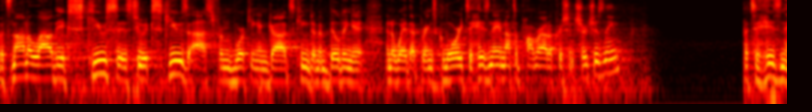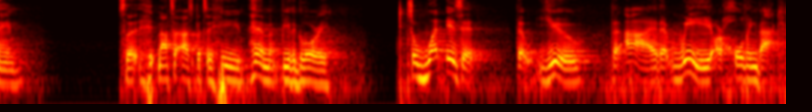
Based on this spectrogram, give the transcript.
Let's not allow the excuses to excuse us from working in God's kingdom and building it in a way that brings glory to His name, not to Pomerado Christian Church's name, but to His name. So that not to us, but to he, Him be the glory. So, what is it that you, that I, that we are holding back?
